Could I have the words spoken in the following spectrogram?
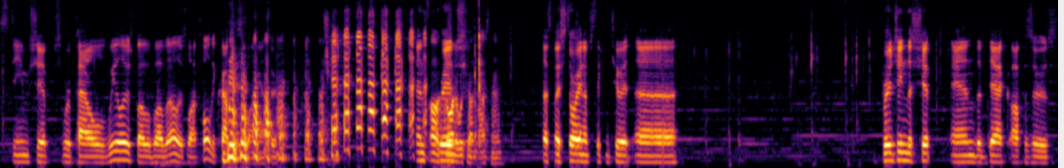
steamships were paddle wheelers, blah blah blah blah. There's lots. Holy crap, that's a long answer. And oh bridge. god, I wish I hadn't asked now. That's my story, and I'm sticking to it. Uh, bridging the ship and the deck officers.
